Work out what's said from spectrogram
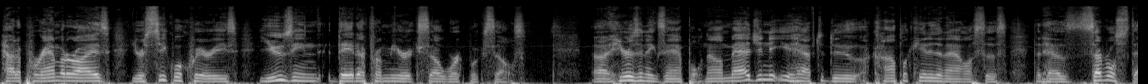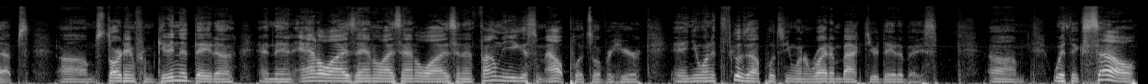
how to parameterize your SQL queries using data from your Excel workbook cells. Uh, here's an example. Now imagine that you have to do a complicated analysis that has several steps, um, starting from getting the data and then analyze, analyze, analyze, and then finally you get some outputs over here. And you want to take those outputs and you want to write them back to your database. Um, with Excel,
